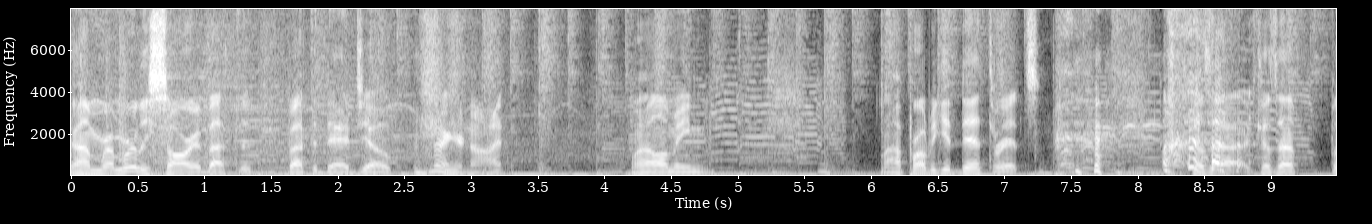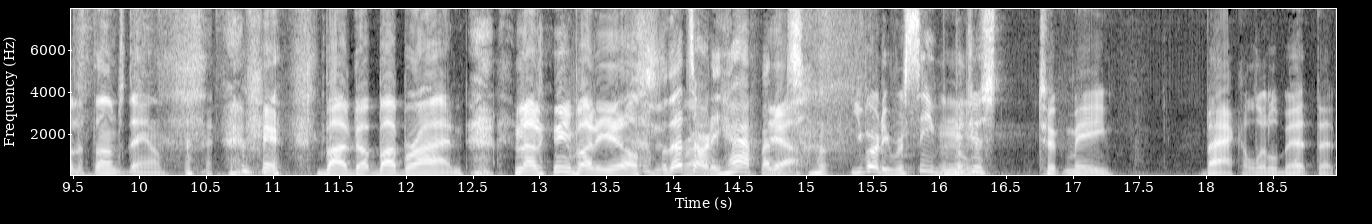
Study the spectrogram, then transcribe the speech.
I'm, I'm really sorry about the about the dad joke. No, you're not. Well, I mean, I'll probably get death threats because I because I put a thumbs down by by Brian, not anybody else. Well, that's Brian. already happened. Yeah. You've already received It just took me back a little bit that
